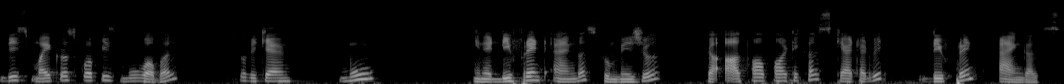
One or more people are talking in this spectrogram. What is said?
this microscope is movable so we can move in a different angles to measure the alpha particles scattered with different angles.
